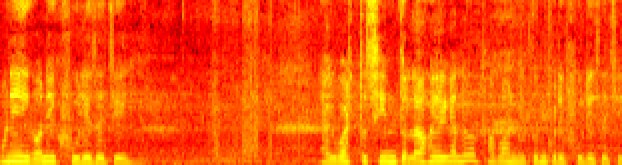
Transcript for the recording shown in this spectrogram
অনেক অনেক ফুল এসেছে। একবার তো সিম তোলা হয়ে গেল, আবার নতুন করে ফুল এসেছে।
